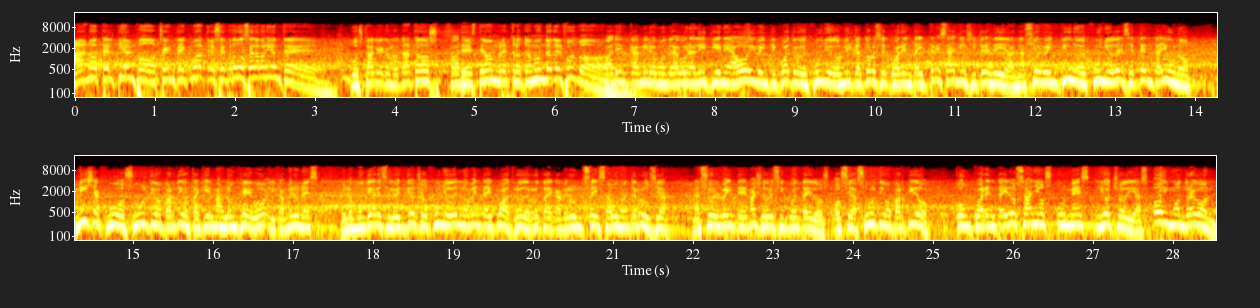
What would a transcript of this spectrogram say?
Anote el tiempo, 84 y se produce la variante. Busca alguien con los datos de este hombre trotamundo del fútbol. Farid Camilo Mondragón Ali tiene a hoy, 24 de junio de 2014, 43 años y 3 días. Nació el 21 de junio del 71. Milla jugó su último partido hasta aquí el más longevo, el camerunés, en los mundiales el 28 de junio del 94, derrota de Camerún 6 a 1 ante Rusia. Nació el 20 de mayo del 52, o sea, su último partido con 42 años, un mes y 8 días. Hoy Mondragón,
